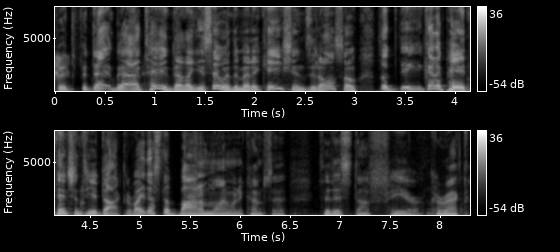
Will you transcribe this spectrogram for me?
but but that. But I tell you that, like you said, with the medications, it also look. You got to pay attention to your doctor, right? That's the bottom line when it comes to to this stuff here. Correct?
